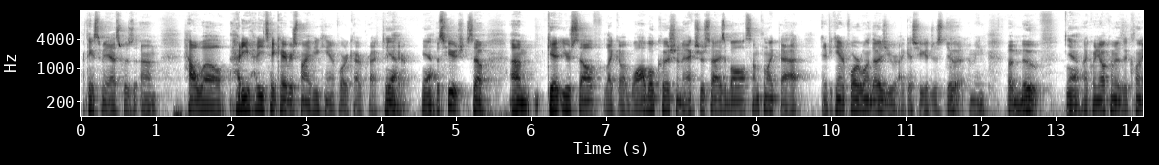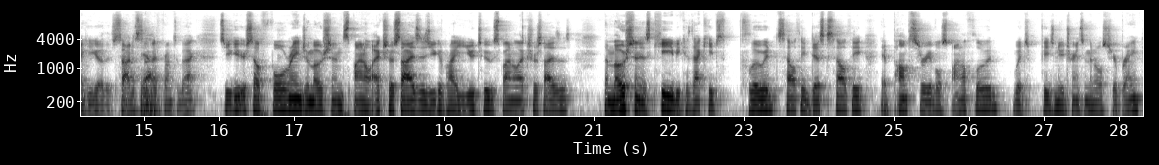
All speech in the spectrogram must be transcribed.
I think somebody asked was um, how well how do you how do you take care of your spine if you can't afford chiropractic Yeah, care? yeah. that's huge. So um, get yourself like a wobble cushion, exercise ball, something like that. And if you can't afford one of those, you I guess you could just do it. I mean, but move. Yeah. Like when y'all come into the clinic, you go the side to side, Yeah. front to back. So you get yourself full range of motion, spinal exercises. You could probably YouTube spinal exercises. The motion is key because that keeps fluids healthy, discs healthy. It pumps cerebral spinal fluid, which feeds nutrients and minerals to your brain,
